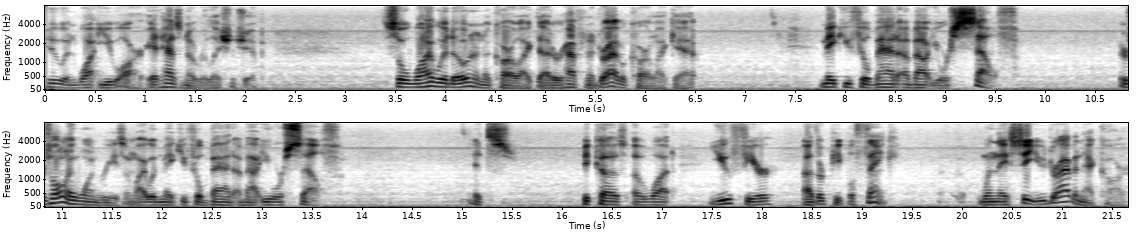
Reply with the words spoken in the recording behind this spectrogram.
who and what you are? It has no relationship. So why would owning a car like that or having to drive a car like that make you feel bad about yourself? There's only one reason why it would make you feel bad about yourself. It's because of what you fear other people think when they see you driving that car.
